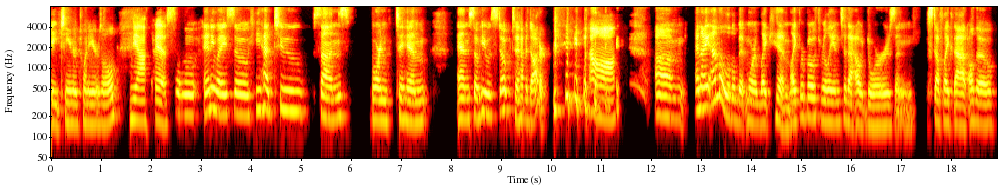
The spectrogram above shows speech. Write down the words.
18 or 20 years old yeah it is so anyway so he had two sons born to him and so he was stoked to have a daughter Aww. um and i am a little bit more like him like we're both really into the outdoors and stuff like that although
